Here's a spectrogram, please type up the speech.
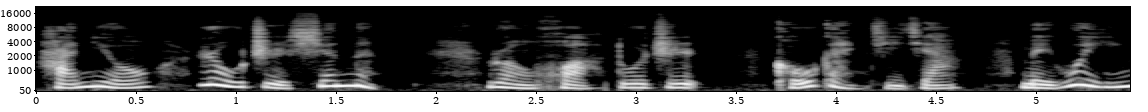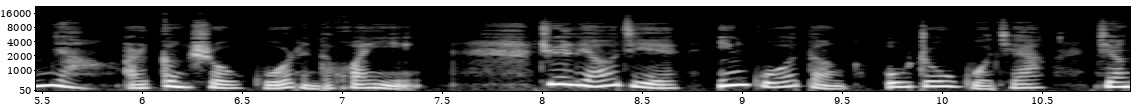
韩牛肉质鲜嫩、软化多汁，口感极佳，美味营养，而更受国人的欢迎。据了解，英国等欧洲国家将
